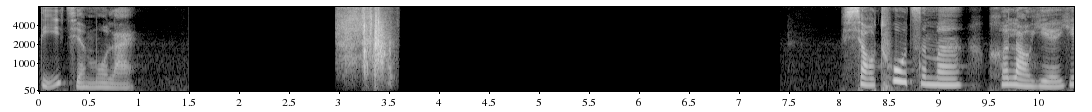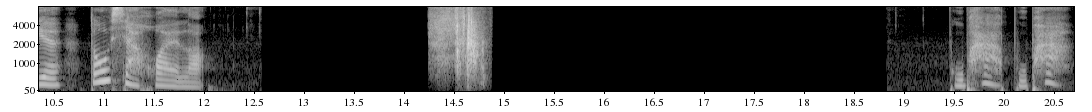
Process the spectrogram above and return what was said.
敌》节目来。小兔子们和老爷爷都吓坏了。不怕不怕，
